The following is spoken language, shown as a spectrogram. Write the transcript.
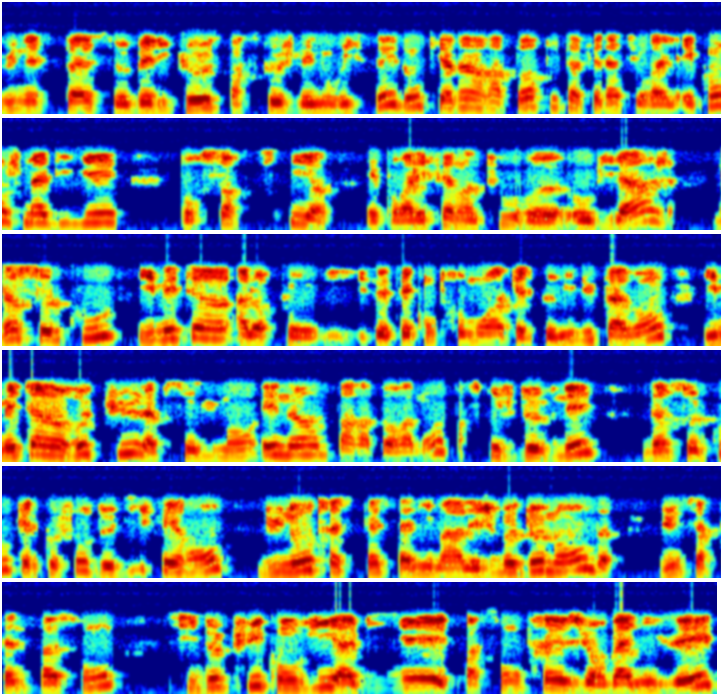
une espèce belliqueuse parce que je les nourrissais. Donc il y avait un rapport tout à fait naturel. Et quand je m'habillais pour sortir et pour aller faire un tour euh, au village, d'un seul coup, ils mettaient alors qu'ils étaient contre moi quelques minutes avant, ils mettaient un recul absolument énorme par rapport à moi parce que je devenais d'un seul coup quelque chose de différent d'une autre espèce animale. Et je me demande, d'une certaine façon, si depuis qu'on vit habillé de façon très urbanisée,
